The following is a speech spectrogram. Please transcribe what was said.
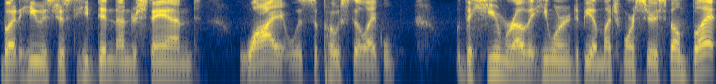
but he was just he didn't understand why it was supposed to like the humor of it. He wanted to be a much more serious film, but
